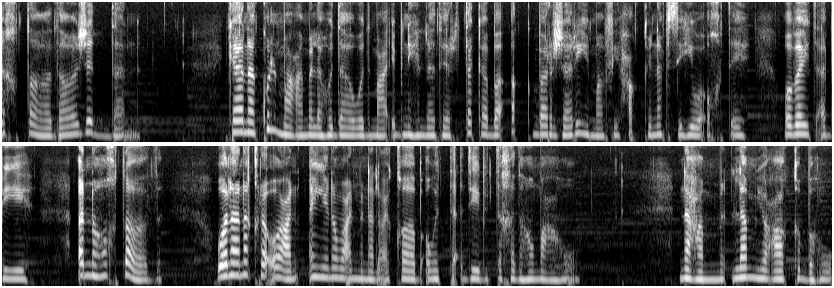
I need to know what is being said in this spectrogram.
اختاض جدا كان كل ما عمله داود مع ابنه الذي ارتكب أكبر جريمة في حق نفسه وأخته وبيت أبيه أنه اغتاظ ولا نقرأ عن أي نوع من العقاب أو التأديب اتخذه معه. نعم لم يعاقبه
